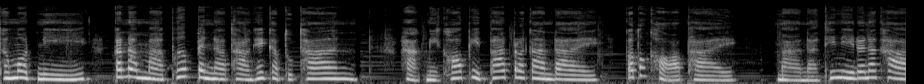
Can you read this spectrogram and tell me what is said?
ทั้งหมดนี้ก็นำมาเพื่อเป็นแนวทางให้กับทุกท่าน หากมีข้อผิดพลาดประการใด ก็ต้องขออภัย มาณที่นี้ด้วยนะคะ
